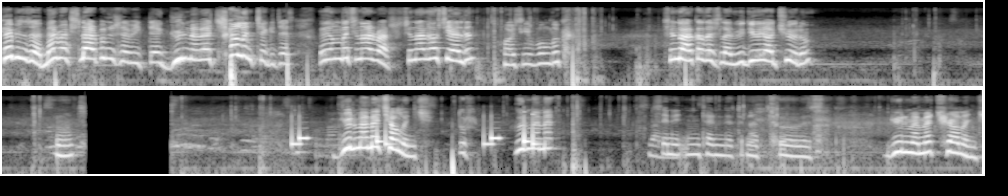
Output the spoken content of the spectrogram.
Hepinize merhaba arkadaşlar. Bugün sizlerle birlikte gülme ve challenge çekeceğiz. Ve yanımda Çınar var. Çınar hoş geldin. Hoş bulduk. Şimdi arkadaşlar videoyu açıyorum. Evet. Gülmeme challenge. Dur. Gülmeme. Senin internetine tövbe. Gülmeme challenge.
